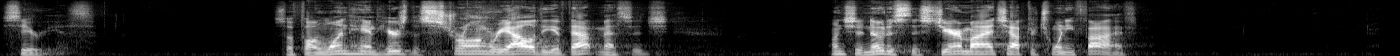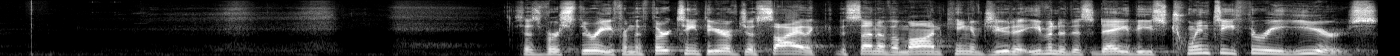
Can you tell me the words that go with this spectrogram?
serious. So, if on one hand, here's the strong reality of that message, I want you to notice this Jeremiah chapter 25. says verse 3 from the 13th year of josiah the son of amon king of judah even to this day these 23 years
